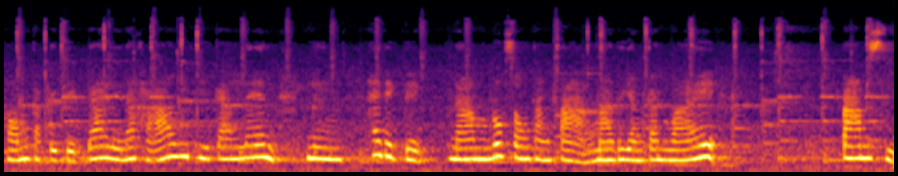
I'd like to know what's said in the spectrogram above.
พร้อมกับเด็กๆได้เลยนะคะ วิธีการเล่น 1. ให้เด็กๆนำรูปทรงต่างๆ มาเรียงกันไว้ ตามสี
